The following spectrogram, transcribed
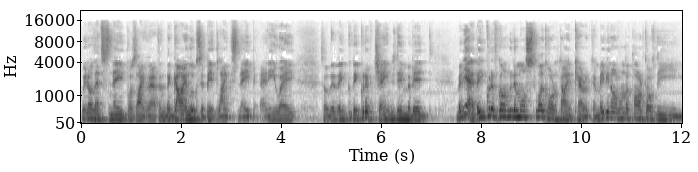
we know that Snape was like that, and the guy looks a bit like Snape anyway. So they, they, they could have changed him a bit. But yeah, they could have gone with a more Slughorn type character. Maybe not on the part of the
